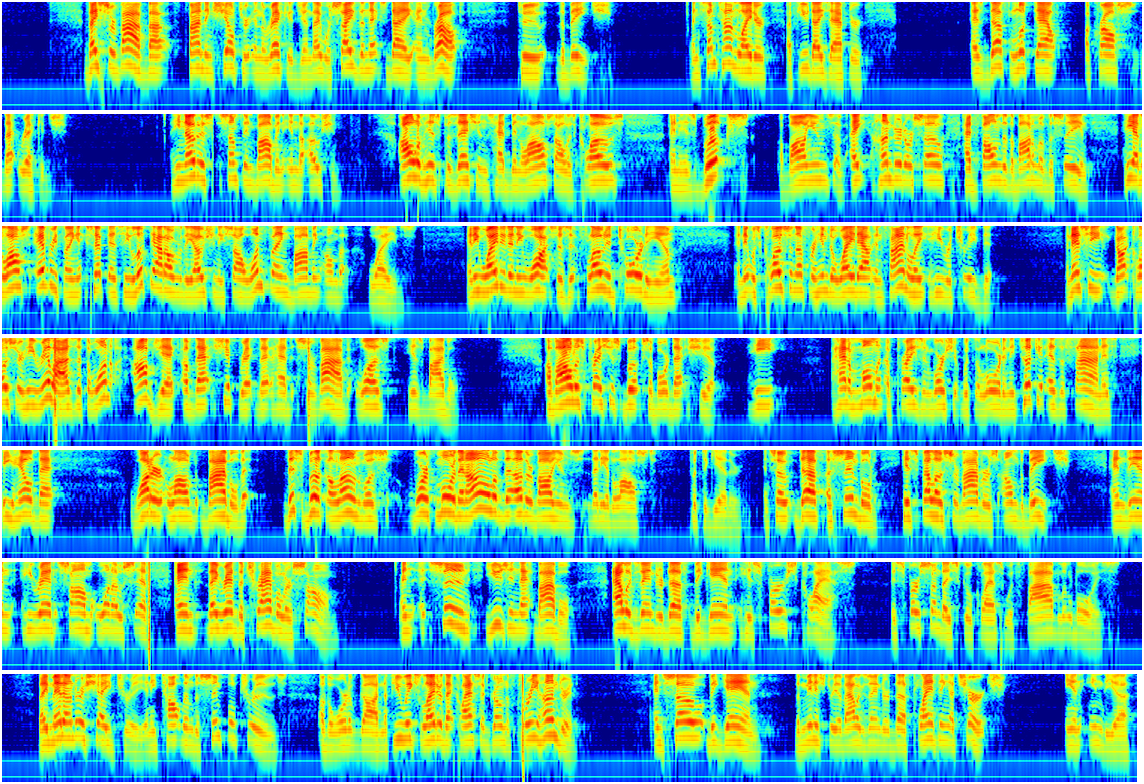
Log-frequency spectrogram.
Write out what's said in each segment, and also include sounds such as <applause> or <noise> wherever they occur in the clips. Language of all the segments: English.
They survived by finding shelter in the wreckage, and they were saved the next day and brought to the beach. And sometime later, a few days after, as Duff looked out across that wreckage, he noticed something bobbing in the ocean. All of his possessions had been lost, all his clothes and his books, uh, volumes of 800 or so, had fallen to the bottom of the sea. And he had lost everything except as he looked out over the ocean, he saw one thing bobbing on the waves. And he waited and he watched as it floated toward him, and it was close enough for him to wade out, and finally he retrieved it. And as he got closer, he realized that the one object of that shipwreck that had survived was his Bible. Of all his precious books aboard that ship, he had a moment of praise and worship with the Lord, and he took it as a sign as he held that waterlogged Bible that this book alone was worth more than all of the other volumes that he had lost put together. And so Duff assembled his fellow survivors on the beach. And then he read Psalm 107. And they read the Traveler's Psalm. And soon, using that Bible, Alexander Duff began his first class, his first Sunday school class with five little boys. They met under a shade tree, and he taught them the simple truths of the Word of God. And a few weeks later, that class had grown to 300. And so began the ministry of Alexander Duff, planting a church in India.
